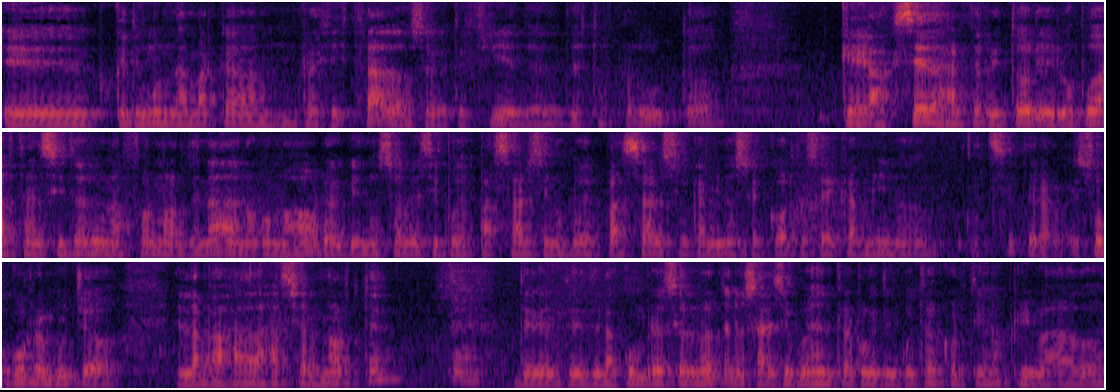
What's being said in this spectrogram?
eh, que tenga una marca registrada, o sea, que te fíes de, estos productos, que accedas al territorio y lo puedas transitar de una forma ordenada, no como ahora, que no sabes si puedes pasar, si no puedes pasar, si el camino se corta, si hay camino, etc. Eso ocurre mucho en las bajadas hacia el norte desde la cumbre hacia el norte, no sabes si puedes entrar porque te encuentras cortijos privados,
